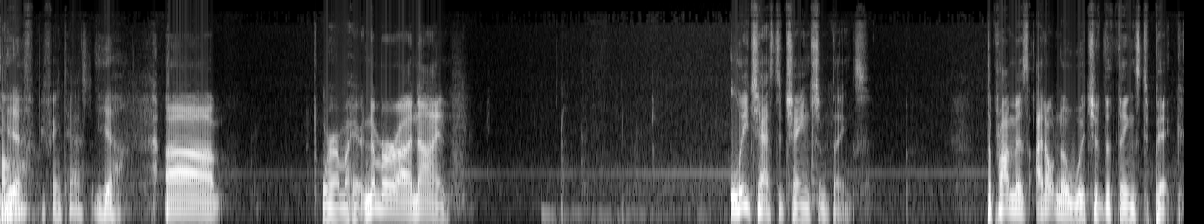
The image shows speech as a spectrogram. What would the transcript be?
off. Yeah. be fantastic. Yeah, where am I here? Number uh, nine. Leach has to change some things. The problem is, I don't know which of the things to pick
